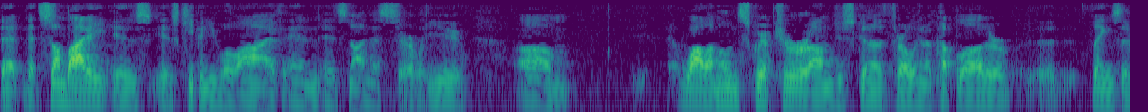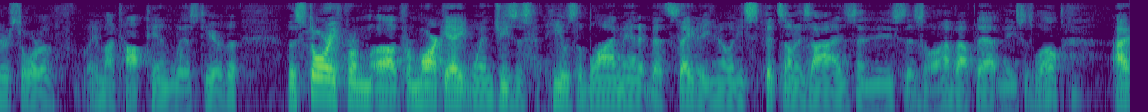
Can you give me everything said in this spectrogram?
that that somebody is is keeping you alive, and it's not necessarily you. Um, while I'm on scripture, I'm just going to throw in a couple of other uh, things that are sort of in my top 10 list here. The, the story from, uh, from Mark 8 when Jesus heals the blind man at Bethsaida, you know, and he spits on his eyes and he says, well, how about that? And he says, well, I,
